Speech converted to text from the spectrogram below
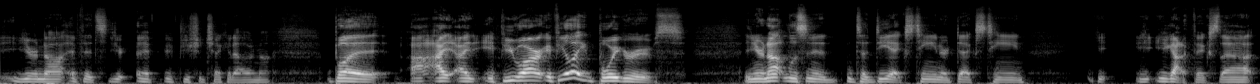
you're not if it's your, if, if you should check it out or not. But I, I if you are if you like boy groups and you're not listening to DX Teen or Dex Teen, you, you got to fix that.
